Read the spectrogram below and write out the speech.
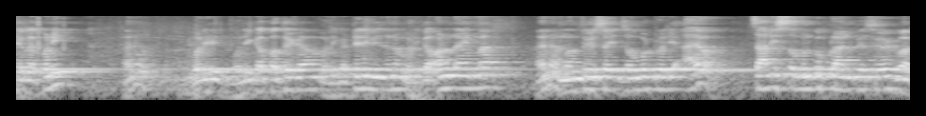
साथीहरूलाई पनि होइन भोलि भोलिका पत्रिका भोलिका टेलिभिजनमा भोलिका अनलाइनमा होइन मन्त्रीसहित जम्बो टोली आयो चालिससम्मको प्लान पेस गयो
